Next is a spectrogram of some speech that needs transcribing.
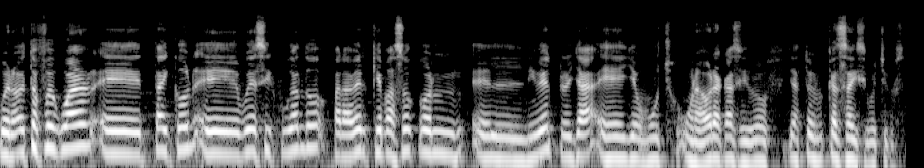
Bueno, esto fue War eh, Tycoon. Eh, voy a seguir jugando para ver qué pasó con el nivel, pero ya eh, llevo mucho, una hora casi. ya estoy cansadísimo, chicos.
